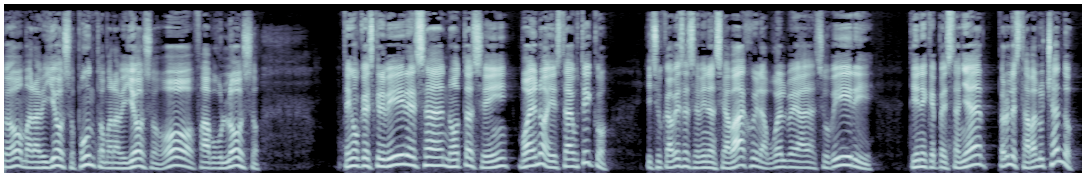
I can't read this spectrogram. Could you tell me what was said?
oh, maravilloso, punto, maravilloso, oh, fabuloso. Tengo que escribir esa nota, sí. Bueno, ahí está Eutico. Y su cabeza se viene hacia abajo y la vuelve a subir y tiene que pestañear, pero él estaba luchando.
